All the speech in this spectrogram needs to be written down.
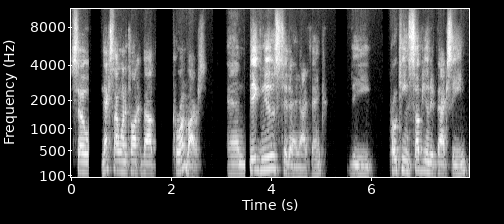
So Next, I want to talk about coronavirus. And big news today, I think, the protein subunit vaccine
